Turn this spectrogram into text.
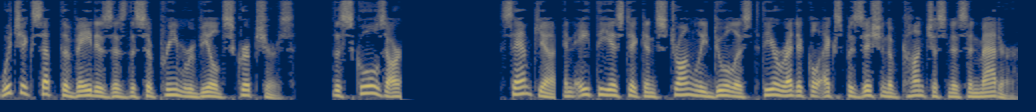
which accept the Vedas as the supreme revealed scriptures. The schools are Samkhya, an atheistic and strongly dualist theoretical exposition of consciousness and matter.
